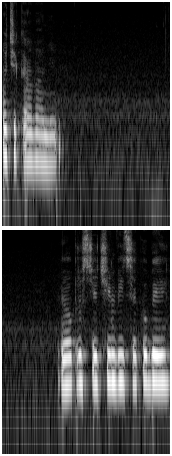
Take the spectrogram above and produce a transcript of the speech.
Očekávání. Jo, prostě čím víc jakoby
